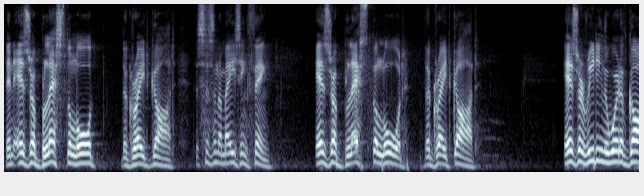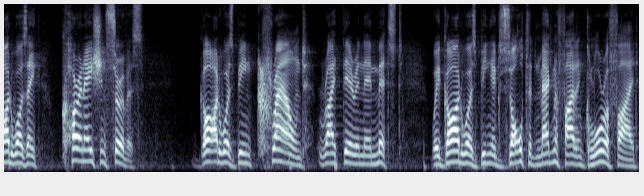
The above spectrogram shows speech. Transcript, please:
Then Ezra blessed the Lord the great God. This is an amazing thing. Ezra blessed the Lord, the great God. Ezra reading the Word of God was a coronation service. God was being crowned right there in their midst, where God was being exalted, magnified, and glorified.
